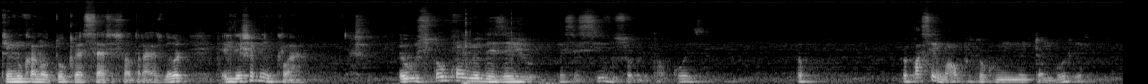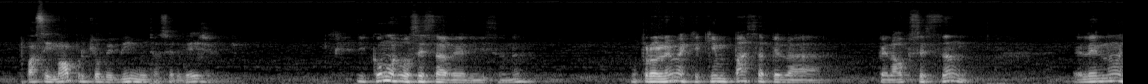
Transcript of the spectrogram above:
quem nunca notou que o excesso só traz dor, ele deixa bem claro. Eu estou com o meu desejo excessivo sobre tal coisa. Eu, eu passei mal porque eu comi muito hambúrguer. Passei mal porque eu bebi muita cerveja. E como você sabe disso, né? O problema é que quem passa pela, pela obsessão ele não,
